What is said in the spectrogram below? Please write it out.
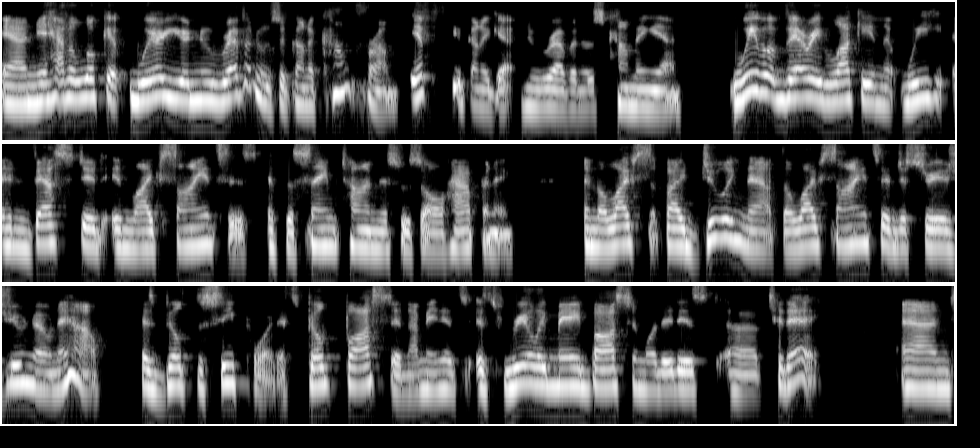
and you had to look at where your new revenues are going to come from if you're going to get new revenues coming in. We were very lucky in that we invested in life sciences at the same time this was all happening. And the life by doing that, the life science industry, as you know now, has built the seaport. It's built Boston. I mean, it's it's really made Boston what it is uh, today. And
